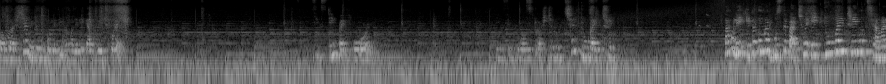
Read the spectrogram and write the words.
কত আসছে? আমি একটু বলে দিই তোমাদেরকে ক্যালকুলেট করে। সিক্সটিন বাই ফোর আসছে হচ্ছে টু বাই থ্রি তাহলে এটা তোমরা বুঝতে পারছ, এই টু বাই থ্রি হচ্ছে আমার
